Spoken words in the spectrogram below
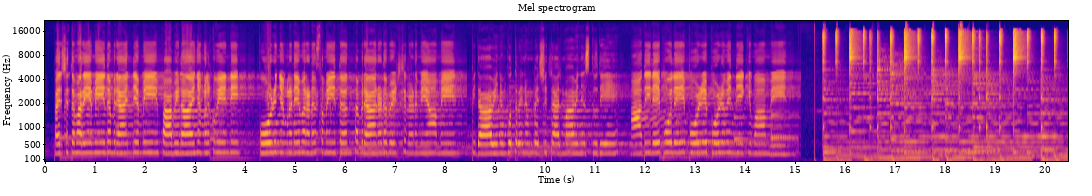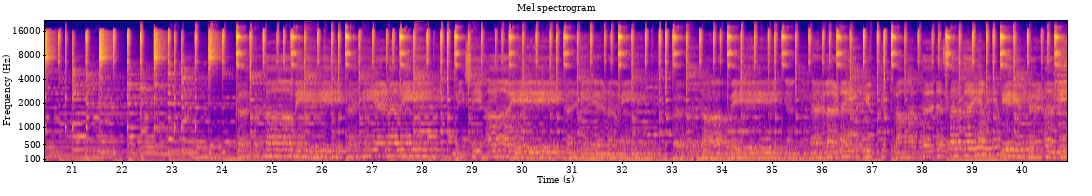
പരിശുദ്ധ മറിയമേ തമ്പുരാന്റെ അമ്മേ പാപിളായ ഞങ്ങൾക്ക് വേണ്ടി പോഴും ഞങ്ങളുടെ മരണസമയത്ത് തമ്പുരാനോട് അപേക്ഷിച്ചിടണമേ ആമേൻ. പിതാവിനും പുത്രനും പരിശുദ്ധാത്മാവിനും സ്തുതി. ആദിയിലെ പോലെ എപ്പോഴെപ്പോഴും എന്നേക്കും ആമേൻ സദയം കേൾക്കണമേ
